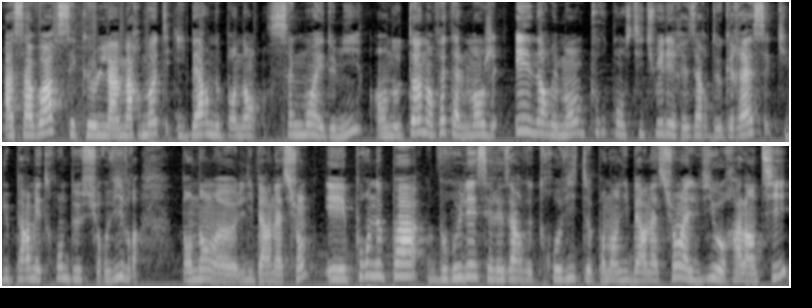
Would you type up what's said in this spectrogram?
À savoir, c'est que la marmotte hiberne pendant 5 mois et demi. En automne, en fait, elle mange énormément pour constituer les réserves de graisse qui lui permettront de survivre pendant euh, l'hibernation. Et pour ne pas brûler ses réserves trop vite pendant l'hibernation, elle vit au ralenti.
